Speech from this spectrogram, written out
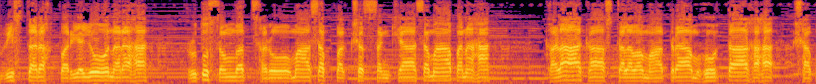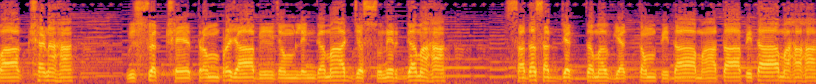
विस्तरः पर्ययो नरः। ऋतुसंवत्सरो मासः पक्षः सङ्ख्यासमापनः कलाकाष्ठलवमात्रा मुहूर्ताहः क्षपाक्षणः विश्वक्षेत्रम् प्रजाबीजम् लिङ्गमाज्यः सुनिर्गमः सदसद्यक्तमव्यक्तम् पिता माता पितामहः।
